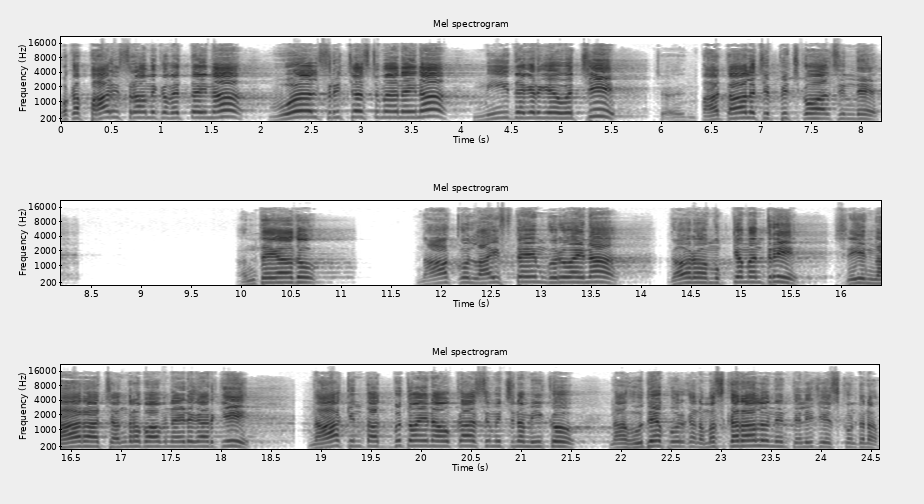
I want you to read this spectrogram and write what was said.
ఒక పారిశ్రామికవేత్త అయినా వరల్డ్స్ రిచెస్ట్ మ్యాన్ అయినా మీ దగ్గరకే వచ్చి పాఠాలు చెప్పించుకోవాల్సిందే. అంతేకాదు నాకు లైఫ్ టైం గురువైన గౌరవ ముఖ్యమంత్రి శ్రీ నారా చంద్రబాబు నాయుడు గారికి నాకింత అద్భుతమైన అవకాశం ఇచ్చిన మీకు నా హృదయపూర్వక నమస్కారాలు నేను తెలియజేసుకుంటున్నా.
